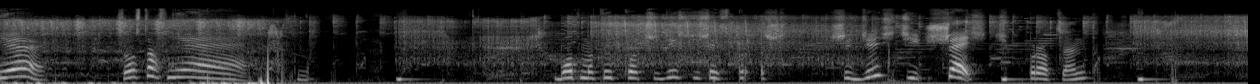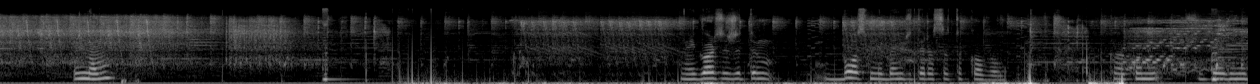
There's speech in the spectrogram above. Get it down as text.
Nie. Zostaw mnie. Bot ma tylko 36 pro- 36%. No. Najgorsze, że ten boss mnie będzie teraz atakował. Jak on przybiegnie,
